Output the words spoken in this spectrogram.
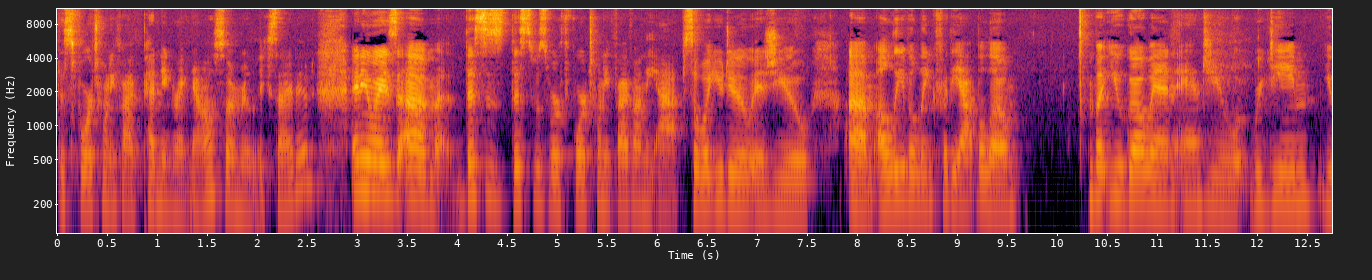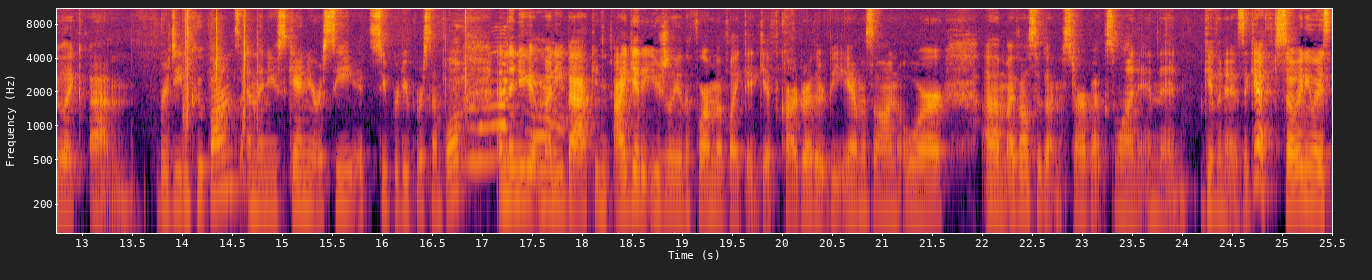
this 425 pending right now so i'm really excited anyways um this is this was worth 425 on the app so what you do is you um i'll leave a link for the app below but you go in and you redeem you like um redeem coupons and then you scan your receipt it's super duper simple and then you get money back and i get it usually in the form of like a gift card whether it be amazon or um, i've also gotten a starbucks one and then given it as a gift so anyways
